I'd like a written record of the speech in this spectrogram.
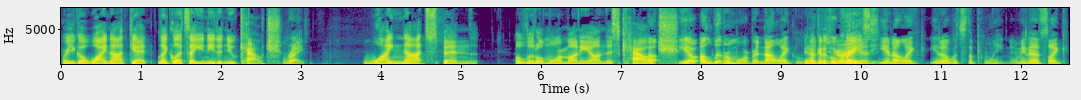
Where you go, why not get like let's say you need a new couch. Right. Why not spend a little more money on this couch? Yeah, a little more, but not like You're not gonna go crazy. You know, like you know, what's the point? I mean, that's like,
